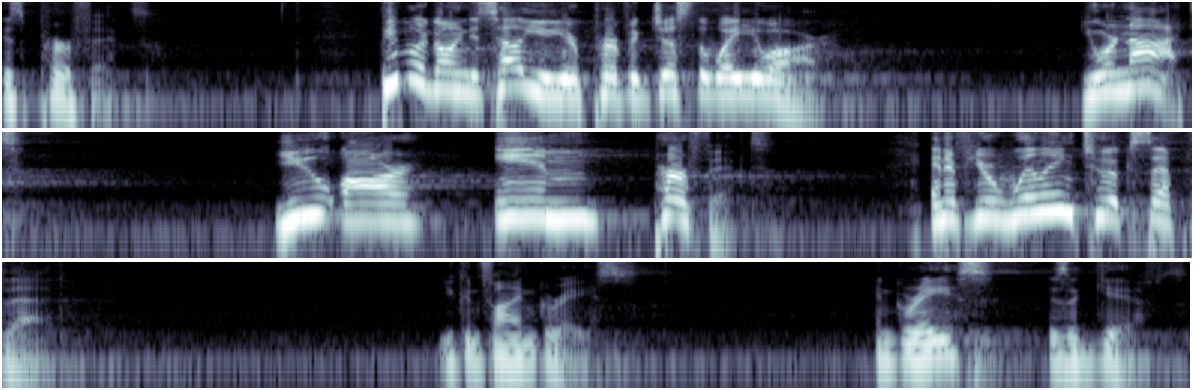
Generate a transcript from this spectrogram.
is perfect. People are going to tell you you're perfect just the way you are. You are not. You are imperfect. And if you're willing to accept that, you can find grace. And grace is a gift.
